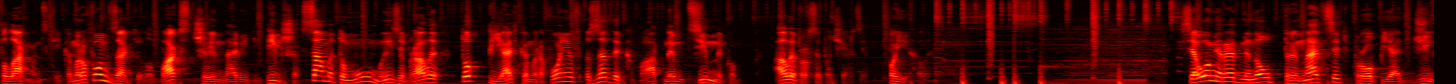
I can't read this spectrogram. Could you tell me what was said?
флагманський камерафон за кілобакс чи навіть більше. Саме тому ми зібрали топ 5 камерафонів з адекватним цінником. Але про все по черзі. Поїхали. Xiaomi Redmi Note 13 Pro 5G.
